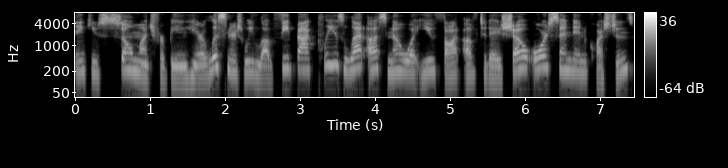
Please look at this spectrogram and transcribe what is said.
Thank you so much for being here. Listeners, we love feedback. Please let us know what you thought of today's show or send in questions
